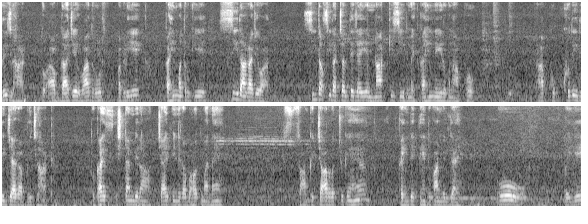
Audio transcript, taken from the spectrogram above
ब्रिज घाट। तो आप गाजियाबाद रोड पकड़िए, कहीं मत रुकिए, सीधा गाजियाबाद सीधा सीधा चलते जाइए नाक की सीध में, कहीं नहीं रुकना आपको। आपको खुद ही दिख जाएगा ब्रिज घाट। तो गाइस इस टाइम मेरा चाय पीने का बहुत मन है। शाम के चार बज चुके हैं, कहीं देखते हैं दुकान मिल जाए। ओ तो ये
